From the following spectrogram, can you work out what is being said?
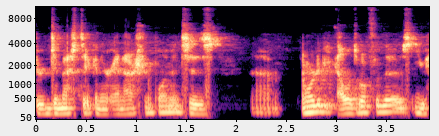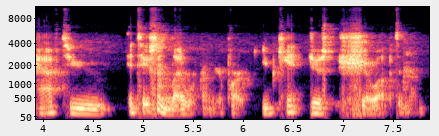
their domestic and their international deployments is um, in order to be eligible for those, you have to. It takes some legwork on your part. You can't just show up to them.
